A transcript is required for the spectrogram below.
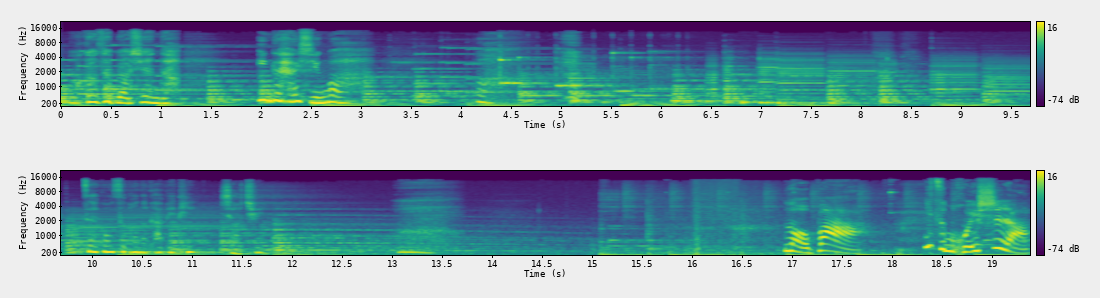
我刚才表现的应该还行吧？在公司旁的咖啡厅，小军。老爸，你怎么回事啊？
